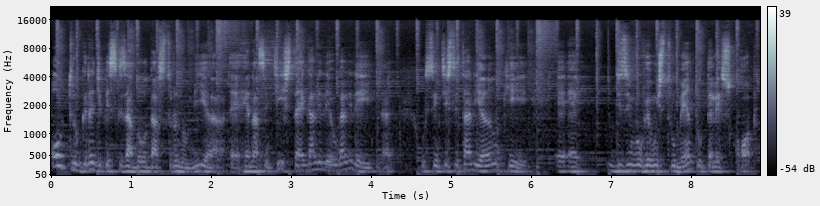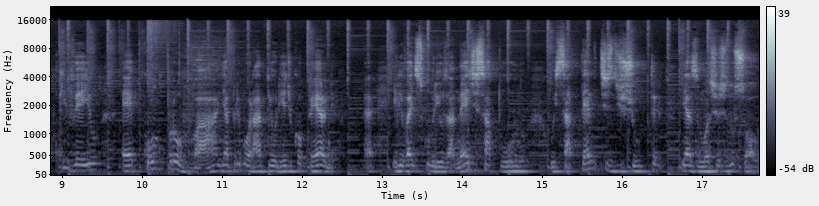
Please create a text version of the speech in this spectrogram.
Outro grande pesquisador da astronomia é, renascentista é Galileu Galilei, né? o cientista italiano que é, é, desenvolveu um instrumento, o telescópio, que veio é, comprovar e aprimorar a teoria de Copérnico. Né? Ele vai descobrir os anéis de Saturno, os satélites de Júpiter e as manchas do Sol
